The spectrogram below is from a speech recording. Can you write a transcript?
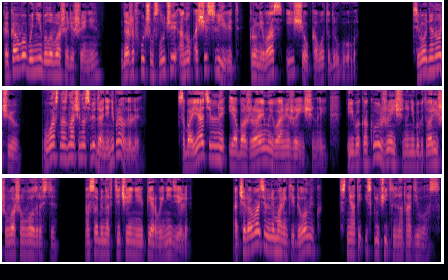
Каково бы ни было ваше решение, даже в худшем случае оно осчастливит, кроме вас и еще кого-то другого. Сегодня ночью у вас назначено свидание, не правда ли? С обаятельной и обожаемой вами женщиной, ибо какую женщину не боготворишь в вашем возрасте, особенно в течение первой недели? Очаровательный маленький домик, снятый исключительно ради вас,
